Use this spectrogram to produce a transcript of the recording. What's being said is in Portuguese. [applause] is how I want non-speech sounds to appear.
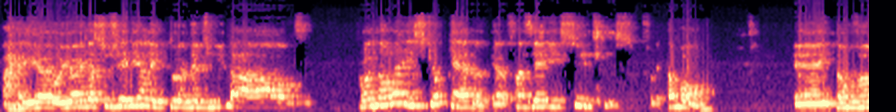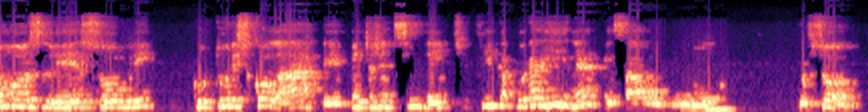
Aí eu, eu ainda sugeri a leitura dele de Nida Alves. Falou, não é isso que eu quero, eu quero fazer isso isso, isso. falei, tá bom. É, então vamos ler sobre cultura escolar, de repente a gente se identifica por aí, né? Pensar o, o professor,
